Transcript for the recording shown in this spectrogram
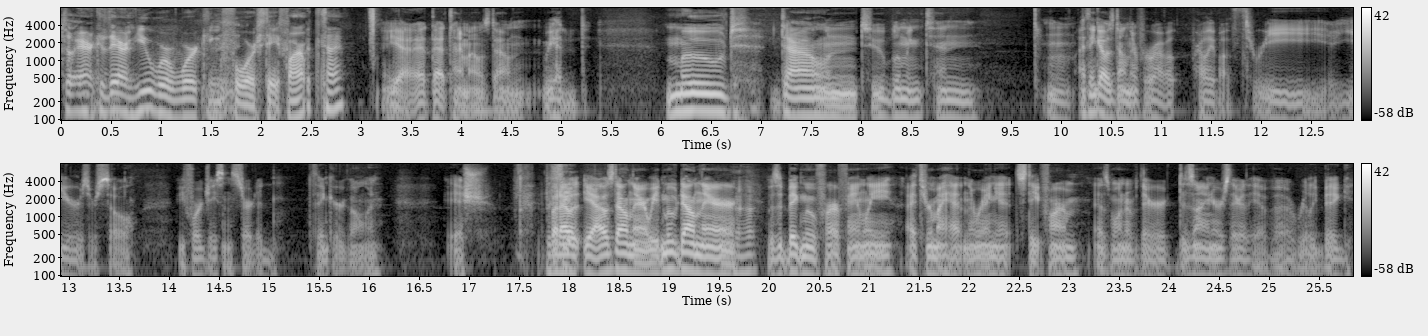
So, Aaron, because Aaron, you were working for State Farm at the time. yeah, at that time I was down. We had moved down to Bloomington. mm, I think I was down there for about, probably about three years or so before Jason started Thinker going, ish. But see- I was, yeah, I was down there. We'd moved down there. It was a big move for our family. I threw my hat in the ring at State Farm as one of their designers there. They have a really big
